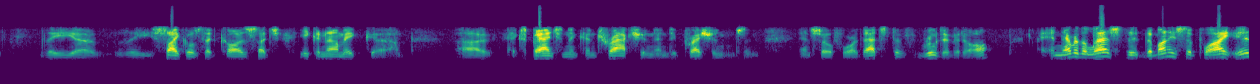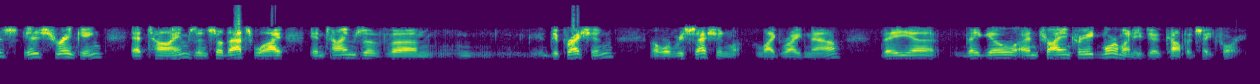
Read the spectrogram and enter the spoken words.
the, uh, the cycles that cause such economic uh, uh, expansion and contraction and depressions and, and so forth. That's the root of it all and nevertheless, the, the money supply is is shrinking at times, and so that's why in times of um, depression or recession, like right now, they uh, they go and try and create more money to compensate for it.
